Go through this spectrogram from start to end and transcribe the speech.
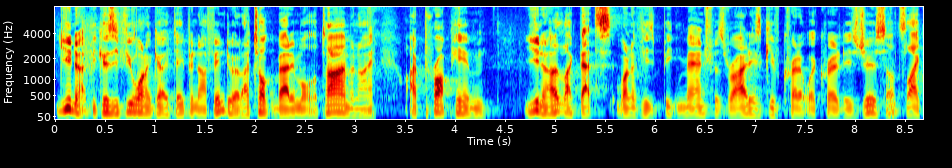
you know, because if you want to go deep enough into it, I talk about him all the time, and I I prop him. You know, like that's one of his big mantras, right? Is give credit where credit is due. So it's like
